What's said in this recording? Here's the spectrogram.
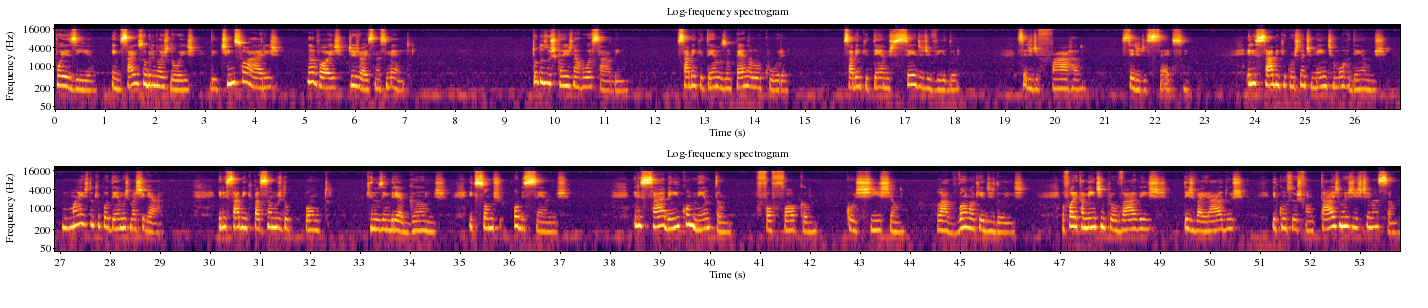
Poesia Ensaio sobre Nós Dois, de Tim Soares, na voz de Joyce Nascimento. Todos os cães na rua sabem. Sabem que temos um pé na loucura. Sabem que temos sede de vida, sede de farra, sede de sexo. Eles sabem que constantemente mordemos mais do que podemos mastigar eles sabem que passamos do ponto, que nos embriagamos e que somos obscenos. Eles sabem e comentam, fofocam, cochicham, lá vão aqueles dois, euforicamente improváveis, desvairados e com seus fantasmas de estimação.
